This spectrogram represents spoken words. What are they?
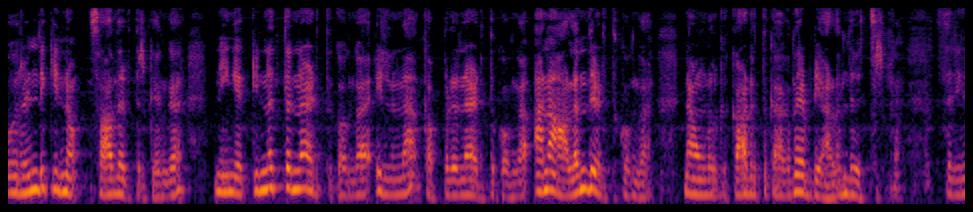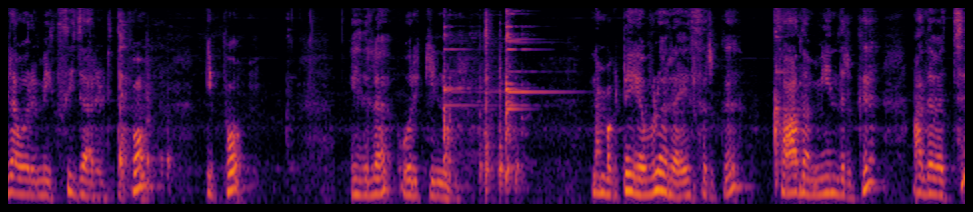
ஒரு ரெண்டு கிண்ணம் சாதம் எடுத்துருக்கேங்க. நீங்கள் கிண்ணத்தனா எடுத்துக்கோங்க இல்லைன்னா கப்பலனா எடுத்துக்கோங்க. ஆனால் அளந்து எடுத்துக்கோங்க. நான் உங்களுக்கு காடுறதுக்காக தான் இப்படி அளந்து வச்சுருக்கேன். சரிங்களா? ஒரு மிக்ஸி ஜார் எடுத்துப்போம். இப்போது இதில் ஒரு கிண்ணம். நம்மக்கிட்ட எவ்வளோ ரைஸ் இருக்குது சாதம் மீந்திருக்கு. அதை வச்சு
